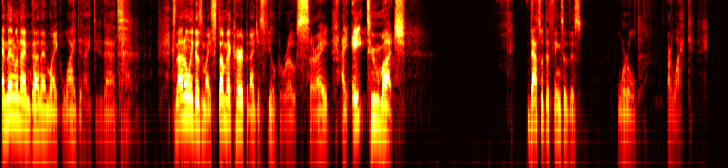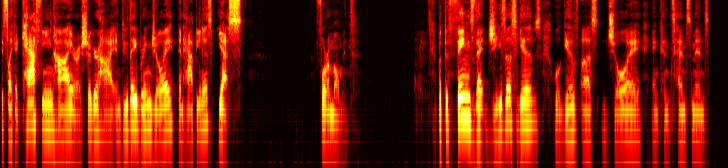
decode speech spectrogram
And then when I'm done, I'm like, why did I do that? Because not only does my stomach hurt, but I just feel gross, all right? I ate too much. That's what the things of this world are like. It's like a caffeine high or a sugar high. And do they bring joy and happiness? Yes, for a moment. But the things that Jesus gives will give us joy and contentment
